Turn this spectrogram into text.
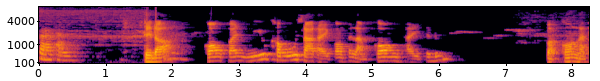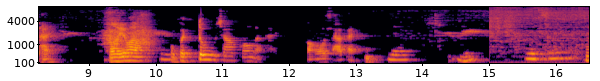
xa thầy. Thì đó con phải nếu không muốn xa thầy con phải làm con thầy cho đúng. Và con là thầy. Con hiểu không? Ừ. con phải tu sao con là thầy. Con không xa thầy. Yeah. ừ.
